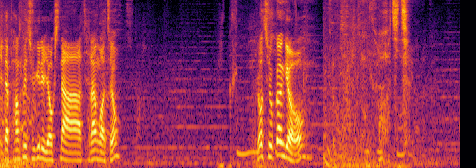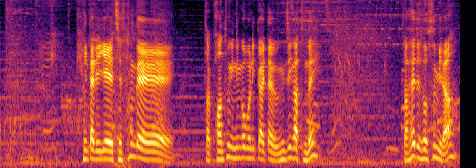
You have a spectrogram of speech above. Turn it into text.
일단 방패 주기를 역시나 잘한 것 같죠? 그렇지 해줄게. 아 진짜. 일단 이게 제 상대 자 관통 있는 거 보니까 일단 응징 같은데? 자 헤드 좋습니다.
